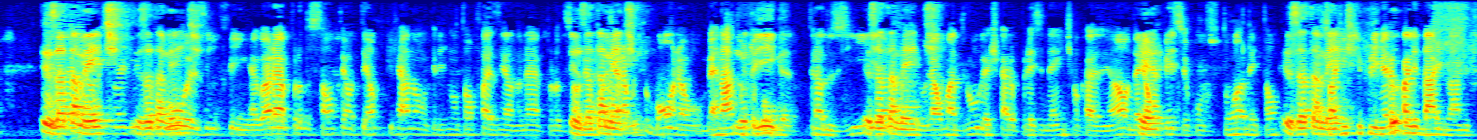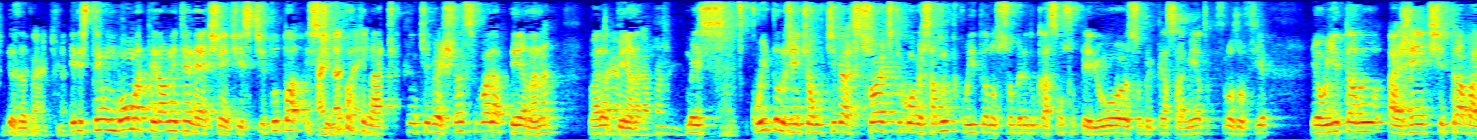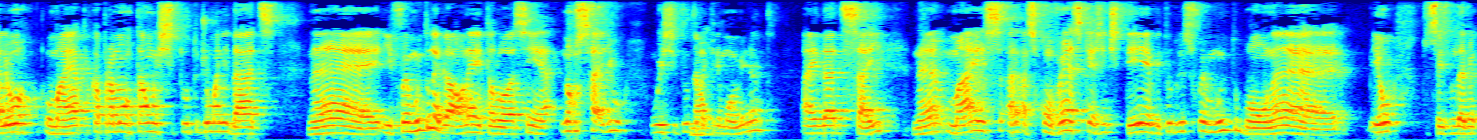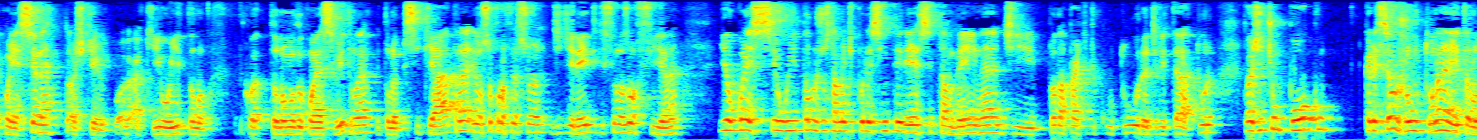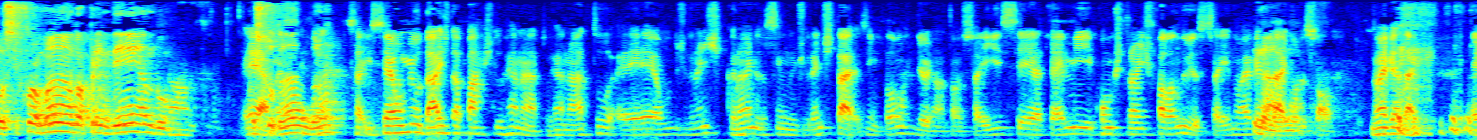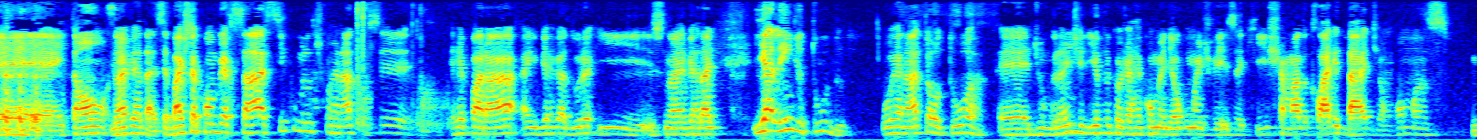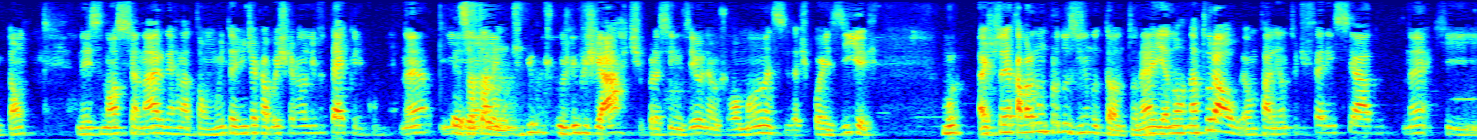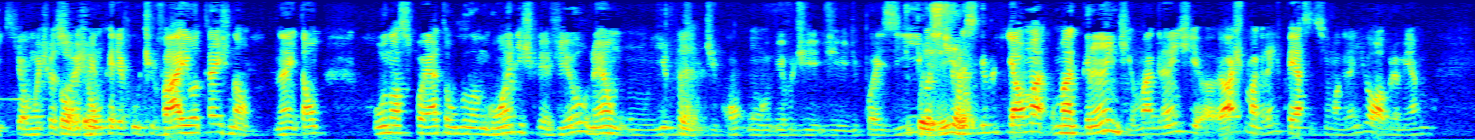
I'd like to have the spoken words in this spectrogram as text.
Exatamente, exatamente. Boas, enfim, agora a produção tem um tempo que já não que eles não estão fazendo, né? A produção exatamente. era muito bom, né? O Bernardo muito Briga traduzia, exatamente. o Léo Madruga, acho que era o presidente na ocasião, o Daniel é. Pêssego, consultor, né? Então, exatamente. só a gente de primeira qualidade lá no Instituto Acnat, né? Eles têm um bom material na internet, gente. Instituto, Instituto Acnat, quem tiver chance, vale a pena, né? Vale a é, pena. Exatamente. Mas com o Ítalo, gente, eu tive a sorte de conversar muito com o Ítalo sobre educação superior, sobre pensamento, filosofia eu, Ítalo, a gente trabalhou uma época para montar um instituto de humanidades. Né? E foi muito legal, né, Ítalo? Assim, não saiu o instituto não. naquele momento, ainda há de sair, né? mas as conversas que a gente teve, tudo isso foi muito bom. Né? Eu, vocês não devem conhecer, né? Acho que aqui o Ítalo, todo mundo conhece o Ítalo, né? O Ítalo é psiquiatra, eu sou professor de Direito e de Filosofia, né? E eu conheci o Ítalo justamente por esse interesse também, né? De toda a parte de cultura, de literatura. Então a gente um pouco cresceu junto, né, Ítalo? Se formando, aprendendo, é, estudando, né? Isso é a humildade da parte do Renato. O Renato é um dos grandes crânios, assim, um dos grandes assim, pelo amor de Deus, Renato, isso aí você até me constrange falando isso. Isso aí não é verdade, não, não. pessoal. Não é verdade. É, então, não é verdade. Você basta conversar cinco minutos com o Renato para você reparar a envergadura e isso não é verdade. E além de tudo, o Renato é autor é, de um grande livro que eu já recomendei algumas vezes aqui, chamado Claridade, é um romance. Então, nesse nosso cenário, né, Renatão, muita gente acabou escrevendo um livro técnico, né? E, Exatamente. Os livros, os livros, de arte, por assim dizer, né, os romances, as poesias, as pessoas acabaram não produzindo tanto, né? E é natural, é um talento diferenciado, né? Que, que algumas pessoas Bom, vão querer cultivar e outras não, né? Então, o nosso poeta Hugo Langoni escreveu né, um, um livro, é. de, um livro de, de, de poesia, de poesia né? esse livro que é uma, uma grande, uma grande, eu acho uma grande peça, assim, uma grande obra mesmo.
